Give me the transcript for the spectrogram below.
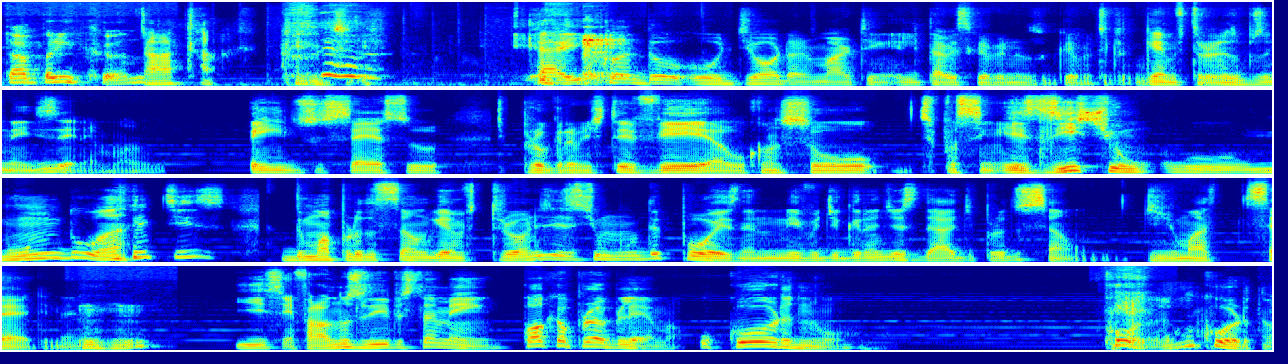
Tava brincando. Ah, tá. Entendi. e aí, quando o. R. Martin, ele tava escrevendo os Game of Thrones, Game of Thrones, não preciso nem dizer, né, mano? Bem de sucesso, de programa de TV, alcançou, tipo assim, existe um, um mundo antes de uma produção Game of Thrones, existe um mundo depois, né, no nível de grandiosidade de produção de uma série, né? Uhum. E sem falar nos livros também. Qual que é o problema? O corno. Corno, é um corno.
